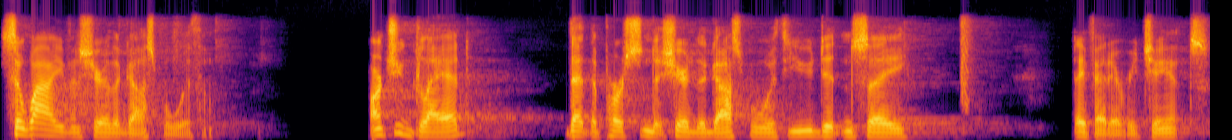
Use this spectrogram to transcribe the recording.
So, why even share the gospel with them? Aren't you glad that the person that shared the gospel with you didn't say, they've had every chance?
